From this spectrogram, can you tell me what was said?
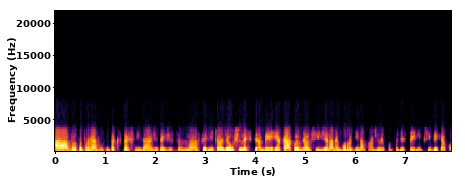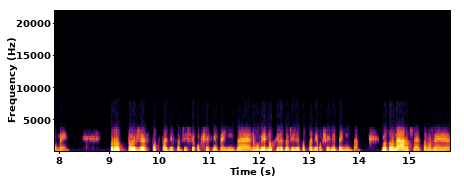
A bylo to pro nás vlastně tak strašný zážitek, že jsem asi říkala, že už nechci, aby jakákoliv další žena nebo rodina prožili v podstatě stejný příběh jako my protože v podstatě jsme přišli o všechny peníze, nebo v jednu chvíli jsme přišli v podstatě o všechny peníze. Bylo to náročné samozřejmě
